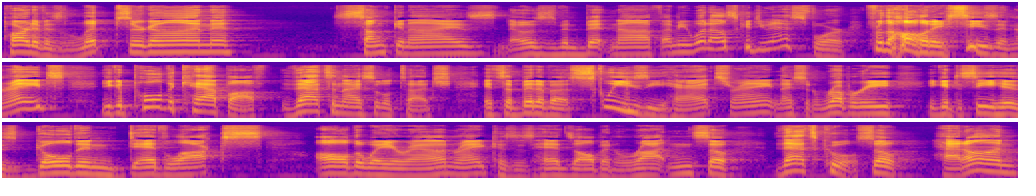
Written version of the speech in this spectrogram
Part of his lips are gone sunken eyes, nose has been bitten off. I mean, what else could you ask for for the holiday season, right? You could pull the cap off. That's a nice little touch. It's a bit of a squeezy hat, right? Nice and rubbery. You get to see his golden deadlocks all the way around, right? Because his head's all been rotten. So that's cool. So hat on,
